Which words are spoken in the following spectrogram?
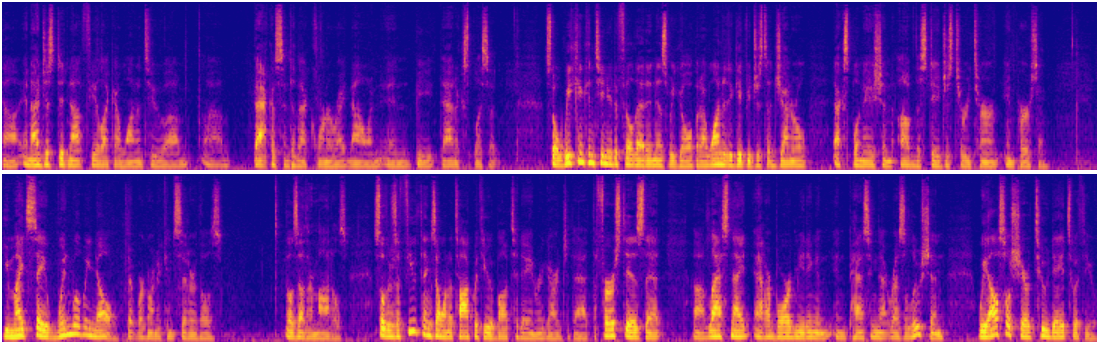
Uh, and I just did not feel like I wanted to um, uh, back us into that corner right now and, and be that explicit. So we can continue to fill that in as we go, but I wanted to give you just a general explanation of the stages to return in person. You might say, when will we know that we're going to consider those, those other models? So there's a few things I want to talk with you about today in regard to that. The first is that uh, last night at our board meeting and in, in passing that resolution, we also shared two dates with you.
